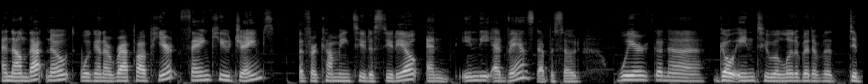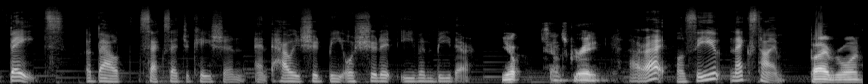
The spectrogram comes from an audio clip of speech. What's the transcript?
And on that note, we're going to wrap up here. Thank you, James, for coming to the studio. And in the advanced episode, we're going to go into a little bit of a debate about sex education and how it should be or should it even be there. Yep, sounds great. All right, we'll see you next time. Bye, everyone.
